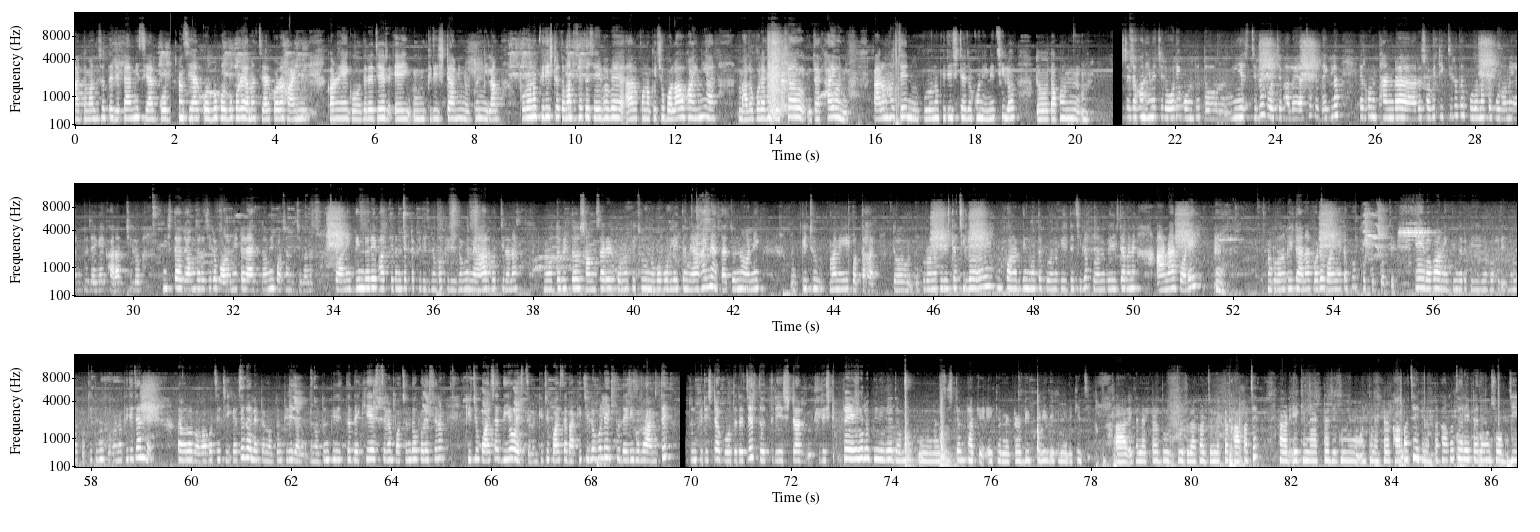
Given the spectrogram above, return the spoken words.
আর তোমাদের সাথে যেটা আমি শেয়ার করব শেয়ার করব করব করে আমার শেয়ার করা হয়নি। কারণ এই গোদরেজের এই ফ্রিজটা আমি নতুন নিলাম। পুরনো ফ্রিজটা তোমাদের সাথে সেইভাবে আর কোনো কিছু বলাও হয়নি আর ভালো করে আমি দেখাও দেখায়ও নি। কারণ হচ্ছে, পুরনো ফ্রিজটা যখন এনেছিল, তো তখন সে যখন এনেছিল ওরই বন্ধু তো নিয়ে এসেছিল, বলছে ভালোই আছে, তো দেখলাম এরকম ঠান্ডা আর সবই ঠিক ছিল, তো পুরোনো তো পুরোনো, এক দু জায়গায় খারাপ ছিল। নিচটাও জং ধরেছিল বড় মেয়েটার একদমই পছন্দ ছিল না। তো অনেক দিন ধরেই ভাবছিলাম যে একটা ফ্রিজ নেব ফ্রিজ নেব নেওয়ার হচ্ছিল না। মধ্যবিত্ত সংসারের কোনো কিছু নেব বললেই তো নেওয়া হয় না, তার জন্য অনেক কিছু মানে ই করতে হয়। তো পুরোনো ফ্রিজটা ছিল, এই পনেরো দিন মতো পুরোনো ফ্রিজটা ছিল। পুরোনো ফ্রিজটা মানে আনার পরেই, পুরোনো ফ্রিজটা আনার পরে বড় মেয়েটা খুব খুঁতখুত করছে। হ্যাঁ বাবা অনেক দিন ধরে ফ্রিজ নেব ফ্রিজ নেব করছি, তুমি পুরোনো ফ্রিজ আনলে? তারপর ওর বাবা বলছে, ঠিক আছে, তাহলে একটা নতুন ফ্রিজ আনব। তো নতুন ফ্রিজ তো দেখিয়ে এসেছিলাম, পছন্দও করেছিলাম। কিছু পয়সা দিয়েও এসেছিলাম, কিছু পয়সা বাকি ছিল বলে একটু দেরি হলো আনতে। নতুন ফ্রিজটা গোদরেজের তো থ্রি স্টার ফ্রিজটা তো এই হলো ফ্রিজে যেমন মানে সিস্টেম থাকে, এখানে একটা ডিপ ফ্রিজ এখানে রেখেছি। আর এখানে একটা দুধ দুধ রাখার জন্য একটা খাপ আছে। আর এখানে একটা যে কোনো, এখানে একটা খাপ আছে, এখানে একটা খাপ আছে। আর এটা যেমন সবজি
